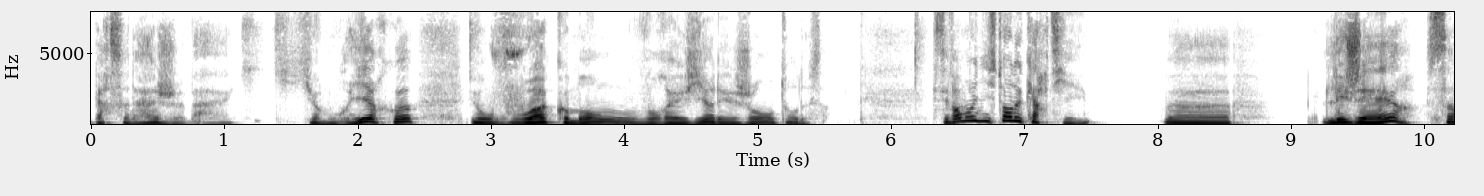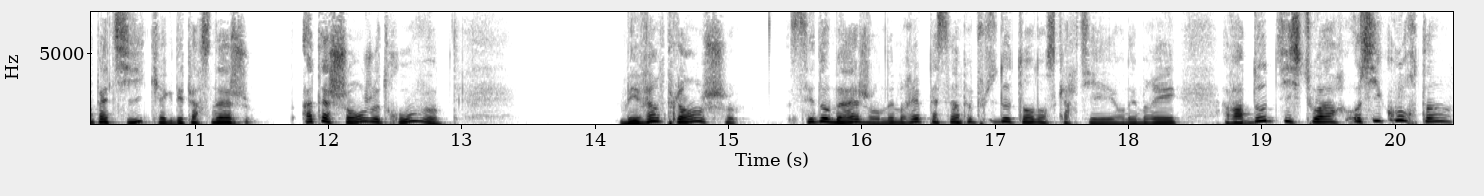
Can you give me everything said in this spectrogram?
personnages bah, qui, va mourir, quoi. Et on voit comment vont réagir les gens autour de ça. C'est vraiment une histoire de quartier. Euh, légère, sympathique, avec des personnages attachants, je trouve. Mais 20 planches, c'est dommage. On aimerait passer un peu plus de temps dans ce quartier. On aimerait avoir d'autres histoires, aussi courtes, hein,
